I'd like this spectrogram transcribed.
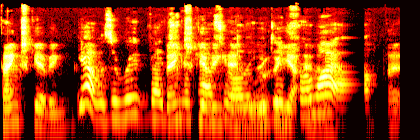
Thanksgiving. Yeah, it was a root vegetable casserole that you did yeah, for a while. Uh,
